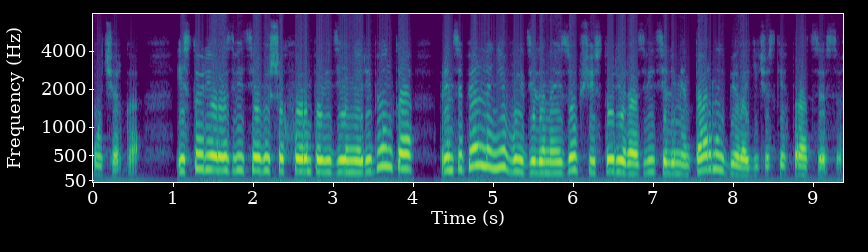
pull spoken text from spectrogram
очерка. История развития высших форм поведения ребенка принципиально не выделена из общей истории развития элементарных биологических процессов.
